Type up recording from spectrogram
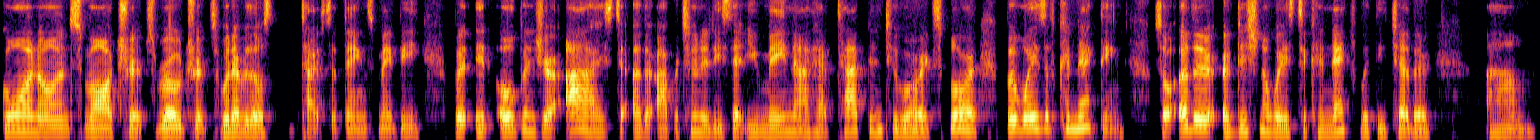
going on small trips, road trips, whatever those types of things may be. But it opens your eyes to other opportunities that you may not have tapped into or explored, but ways of connecting. So, other additional ways to connect with each other um,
